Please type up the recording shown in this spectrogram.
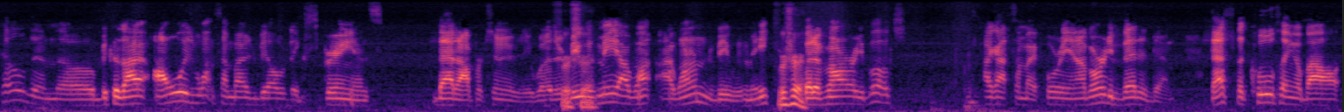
tell them though, because I always want somebody to be able to experience that opportunity, whether For it be sure. with me. I want I want them to be with me. For sure. But if I'm already booked, I got somebody for you, and I've already vetted them. That's the cool thing about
